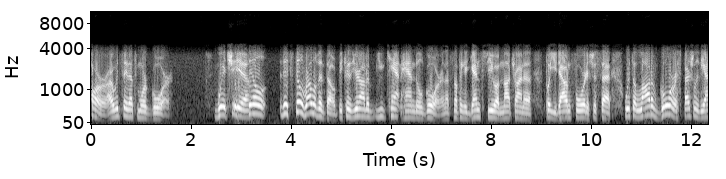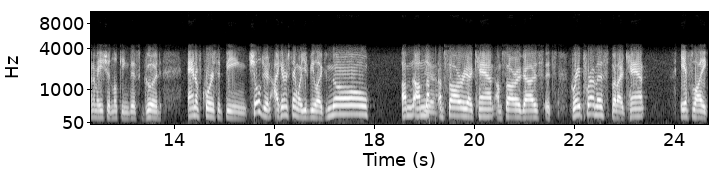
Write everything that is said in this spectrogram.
horror. I would say that's more gore, which is Yeah. still it's still relevant though because you're not a you can't handle gore and that's nothing against you. I'm not trying to put you down for it. It's just that with a lot of gore, especially the animation looking this good, and of course it being children, I can understand why you'd be like, no. I'm I'm not Yeah. I'm sorry I can't. I'm sorry guys. It's great premise, but I can't. If like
